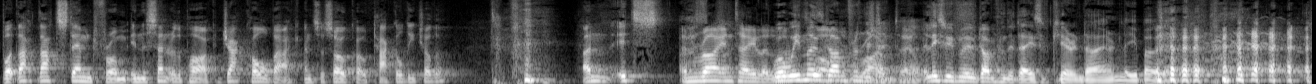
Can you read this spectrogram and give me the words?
But that that stemmed from in the centre of the park. Jack Colback and Sissoko tackled each other, and it's And Ryan Taylor. Well, we looked- moved on from the Ryan Taylor. at least we've moved on from the days of Kieran Dyer and Lee Bowyer.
